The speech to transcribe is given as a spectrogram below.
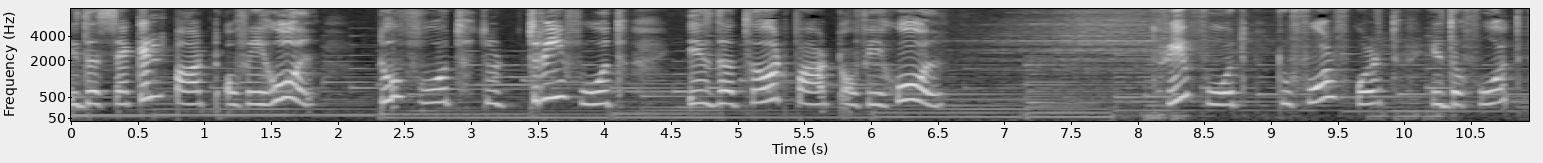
is the second part of a whole. 2 fourth to 3 fourth is the third part of a whole. 3 fourth to 4 fourth is the fourth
